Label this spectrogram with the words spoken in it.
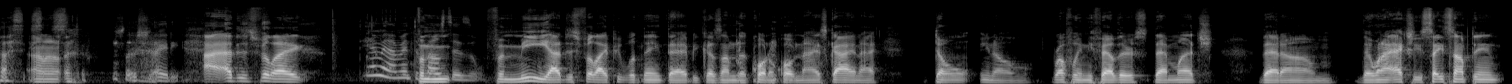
I don't. so shady. I, I just feel like It, I meant to for, post for me, I just feel like people think that because I'm the quote unquote nice guy and I don't, you know, ruffle any feathers that much, that um that when I actually say something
